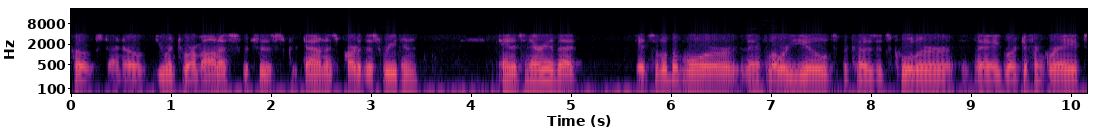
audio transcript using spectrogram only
Coast. I know you went to Hermanus, which is down as part of this region and it's an area that it's a little bit more. They have lower yields because it's cooler. They grow different grapes,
